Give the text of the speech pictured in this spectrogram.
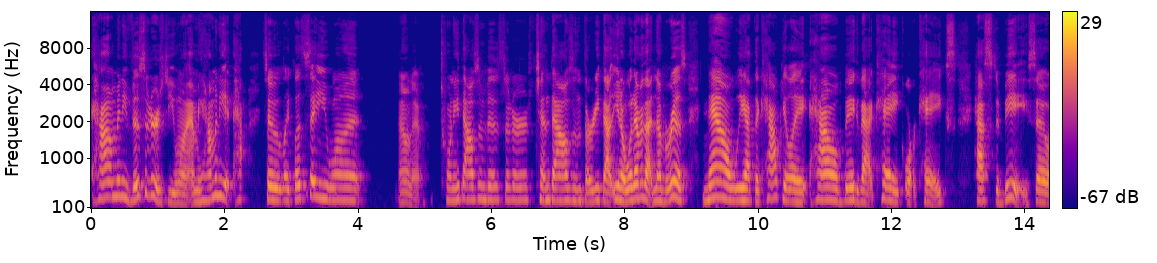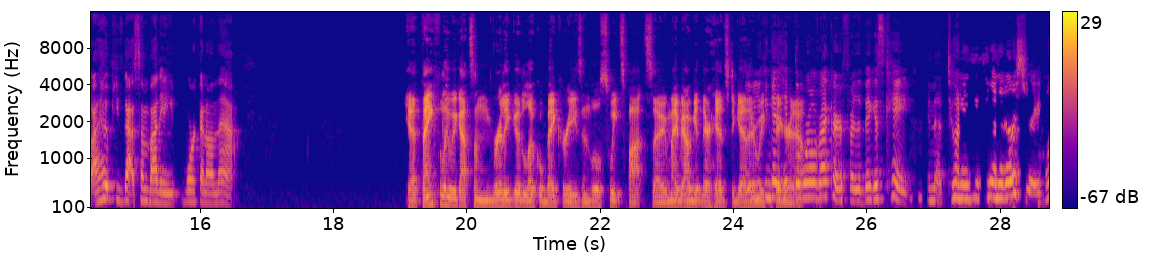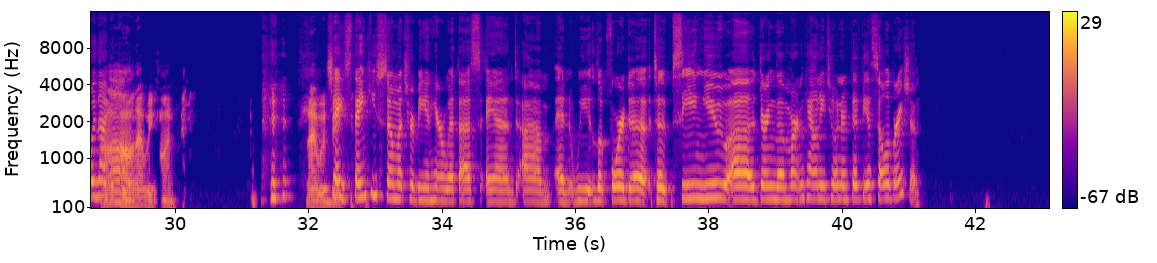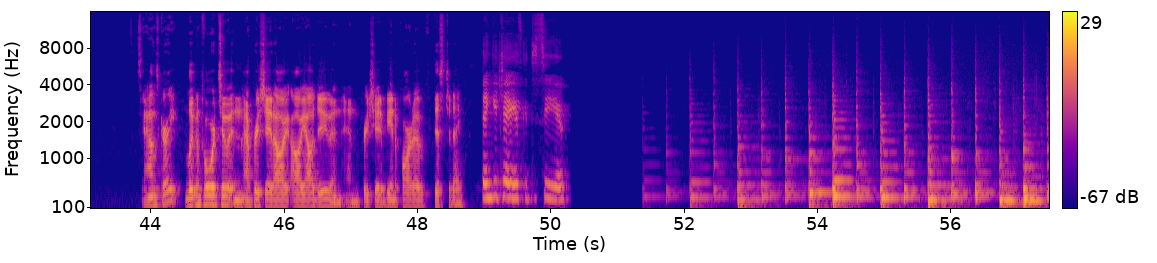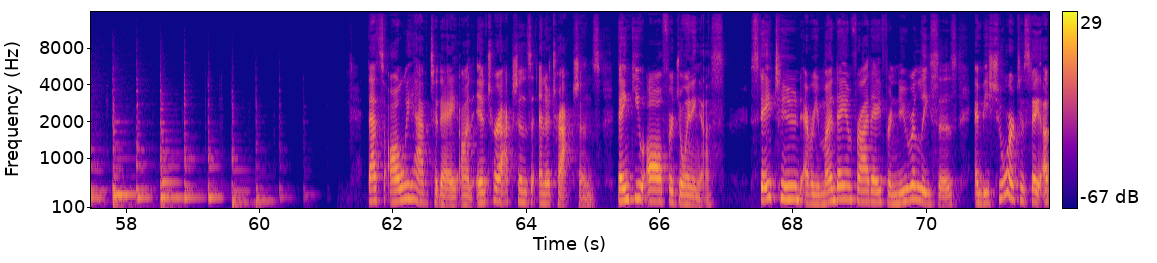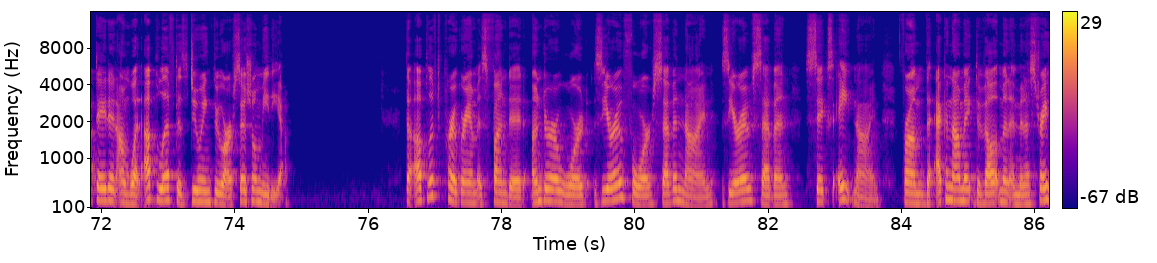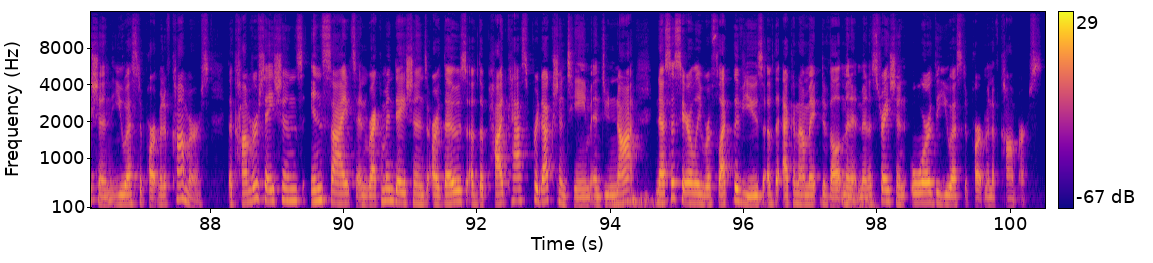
how many visitors do you want? I mean, how many? How, so, like, let's say you want, I don't know, 20,000 visitors, 10,000, 30,000, you know, whatever that number is. Now we have to calculate how big that cake or cakes has to be. So I hope you've got somebody working on that. Yeah, thankfully we got some really good local bakeries and little sweet spots. So maybe I'll get their heads together maybe and we can, can figure it out. the world record for the biggest cake in that 250th anniversary. Wouldn't that oh, that would be fun. that would Chase, be. thank you so much for being here with us, and um, and we look forward to to seeing you uh, during the Martin County 250th celebration. Sounds great. Looking forward to it, and I appreciate all, all y'all do, and, and appreciate being a part of this today. Thank you, Chase. Good to see you. That's all we have today on interactions and attractions. Thank you all for joining us. Stay tuned every Monday and Friday for new releases and be sure to stay updated on what Uplift is doing through our social media. The Uplift program is funded under Award 047907 from the Economic Development Administration, U.S. Department of Commerce. The conversations, insights, and recommendations are those of the podcast production team and do not necessarily reflect the views of the Economic Development Administration or the U.S. Department of Commerce.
